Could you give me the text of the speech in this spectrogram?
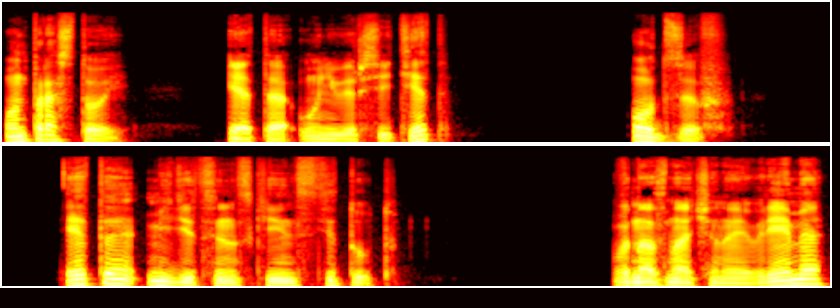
Он простой. Это университет? Отзыв. Это медицинский институт. В назначенное время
